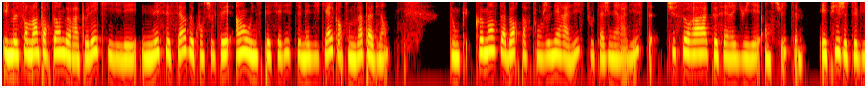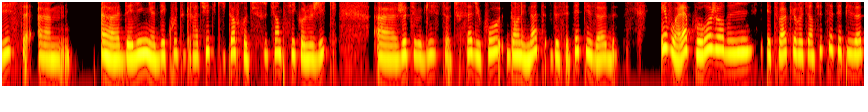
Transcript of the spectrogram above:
il me semble important de rappeler qu'il est nécessaire de consulter un ou une spécialiste médicale quand on ne va pas bien, donc, commence d'abord par ton généraliste ou ta généraliste. Tu sauras te faire aiguiller ensuite. Et puis, je te glisse euh, euh, des lignes d'écoute gratuites qui t'offrent du soutien psychologique. Euh, je te glisse tout ça, du coup, dans les notes de cet épisode. Et voilà pour aujourd'hui. Et toi, que retiens-tu de cet épisode?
